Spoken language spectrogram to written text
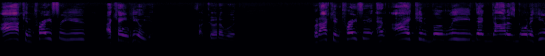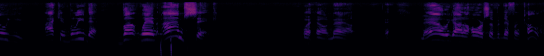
I can pray for you. I can't heal you. If I could, I would. But I can pray for you and I can believe that God is going to heal you. I can believe that. But when I'm sick, well, now, now we got a horse of a different color.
